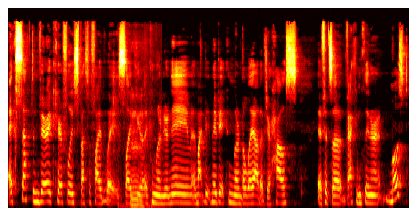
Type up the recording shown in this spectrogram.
except in very carefully specified ways. Like you know, hmm. it can learn your name. It might be maybe it can learn the layout of your house. If it's a vacuum cleaner, most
